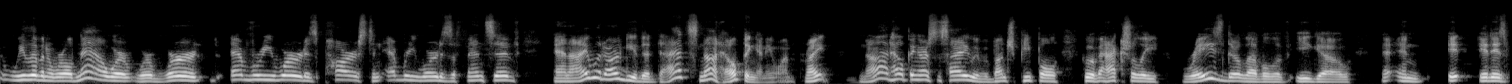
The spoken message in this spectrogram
We live in a world now where where word every word is parsed and every word is offensive and i would argue that that's not helping anyone right? Not helping our society. We have a bunch of people who have actually raised their level of ego and it it is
